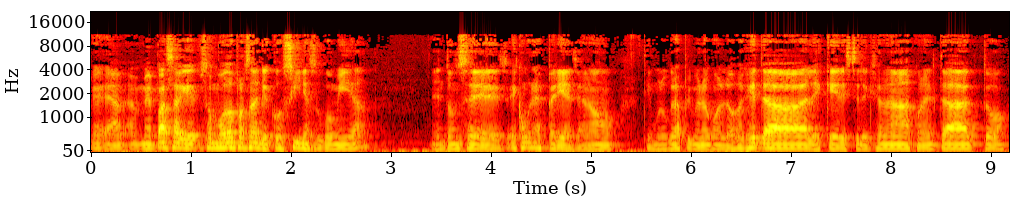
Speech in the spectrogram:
eh, me pasa que somos dos personas que cocinan su comida, entonces es como una experiencia, ¿no? Te involucras primero con los vegetales, que seleccionás con el tacto,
